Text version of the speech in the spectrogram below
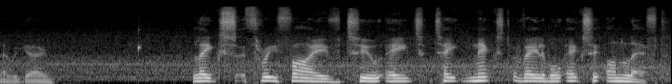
There we go. Lakes 3528, take next available exit on left.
